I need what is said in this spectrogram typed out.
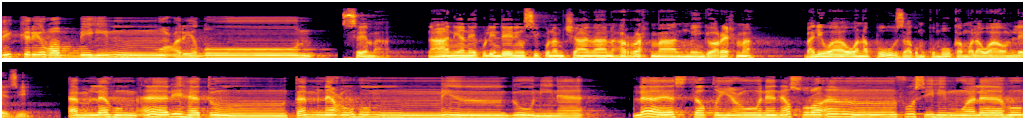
ذكر ربهم معرضون Sema, nani anayekulindeni usiku na mchana na Ar-Rahman mwingi wa rehma, bali wao wanapuuza kumkumbuka Mola wao mlezi. أم لهم آلهة تمنعهم من دوننا لا يستطيعون نصر أنفسهم ولا هم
